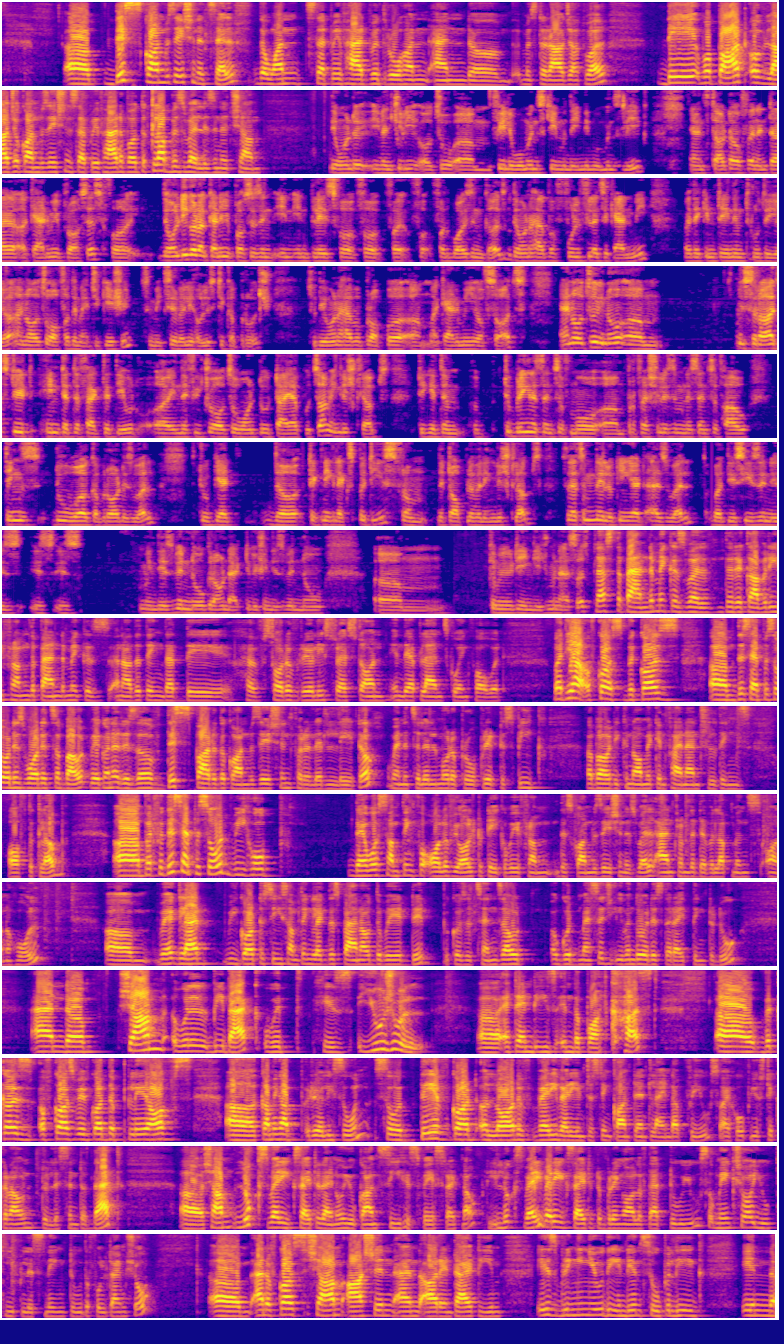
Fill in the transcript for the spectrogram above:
Uh, this conversation itself, the ones that we've had with Rohan and uh, Mr. Raj Athwal, they were part of larger conversations that we've had about the club as well, isn't it, Shyam? They want to eventually also um, field a women's team in the Indian Women's League and start off an entire academy process for. They already got an academy process in, in, in place for, for, for, for, for the boys and girls, but they want to have a full fledged academy where they can train them through the year and also offer them education. So makes it a really holistic approach. So they want to have a proper um, academy of sorts, and also you know um, Mr. Raj did hint at the fact that they would, uh, in the future, also want to tie up with some English clubs to give them, uh, to bring in a sense of more um, professionalism, in a sense of how things do work abroad as well, to get the technical expertise from the top level English clubs. So that's something they're looking at as well. But the season is is is, I mean, there's been no ground activation. There's been no um, community engagement as such. Plus the pandemic as well. The recovery from the pandemic is another thing that they have sort of really stressed on in their plans going forward. But yeah, of course, because um, this episode is what it's about, we're going to reserve this part of the conversation for a little later when it's a little more appropriate to speak about economic and financial things of the club. Uh, but for this episode, we hope there was something for all of y'all to take away from this conversation as well and from the developments on a whole. Um, we're glad we got to see something like this pan out the way it did because it sends out a good message, even though it is the right thing to do. And uh, Shyam will be back with his usual uh, attendees in the podcast. Uh, because of course we've got the playoffs uh, coming up really soon so they've got a lot of very very interesting content lined up for you so i hope you stick around to listen to that uh, Shyam looks very excited. I know you can't see his face right now. He looks very, very excited to bring all of that to you. So make sure you keep listening to the full time show. Um, and of course, Shyam, Ashin, and our entire team is bringing you the Indian Super League in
